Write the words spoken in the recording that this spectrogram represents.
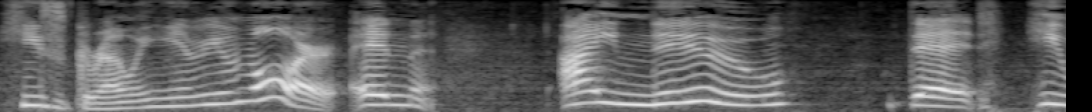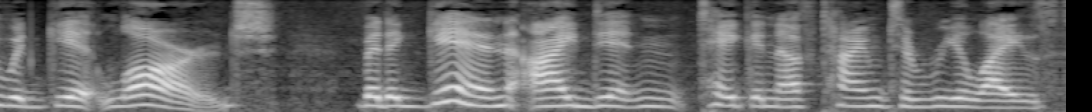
he's growing even more. And I knew that he would get large. But again, I didn't take enough time to realize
